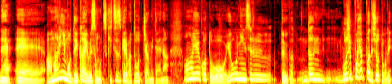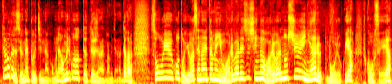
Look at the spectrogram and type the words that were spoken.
ねえー、あまりにもでかい嘘もつき続ければ通っちゃうみたいなああいうことを容認するというかだ50歩100歩でしょってこと言ってるわけですよねプーチンなんかもね。アメリカだってやってるじゃないかみたいな。だからそういうことを言わせないためにも我々自身が我々の周囲にある暴力や不公正や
